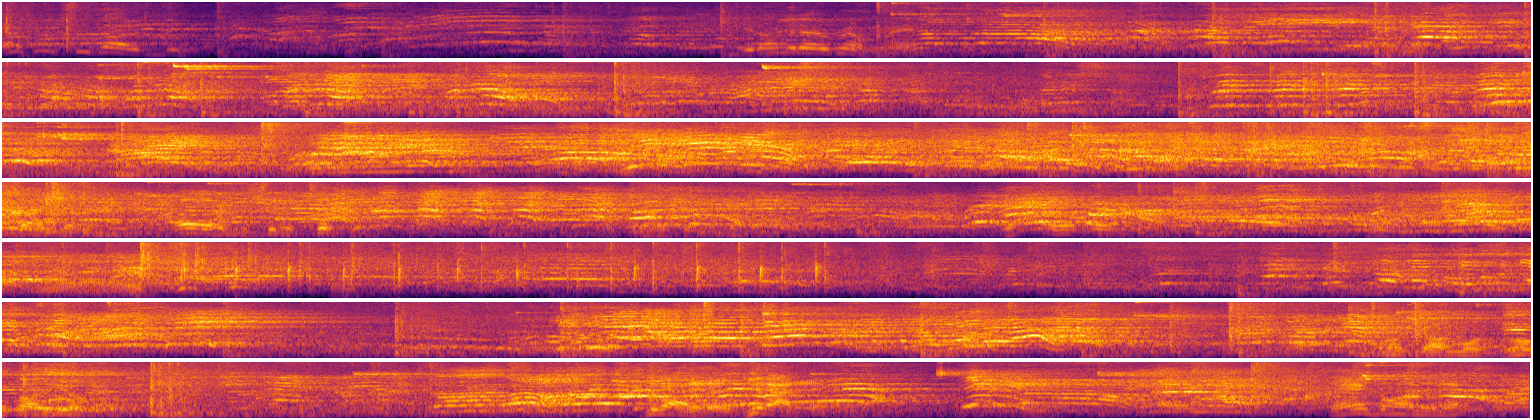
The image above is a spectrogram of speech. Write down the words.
That's what we don't do. Hey! Get under that rim, man. Thank you. Oh, you should have took it. Get out of there. Get out of there. They ain't going in there.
